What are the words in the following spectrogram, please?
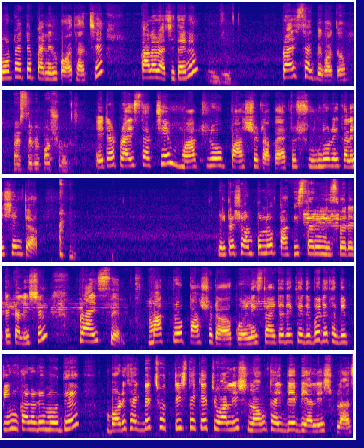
মোটা একটা প্যানেল করা থাকছে। কালার আছে তাই না? প্রাইস থাকবে কত? প্রাইস থাকবে পাঁচশো টাকা। এটার প্রাইস থাকছে মাত্র পাঁচশো টাকা। এত সুন্দর এই কালেকশনটা। এটা সম্পূর্ণ পাকিস্তানি ইন্সপায়ার একটা কালেকশন। প্রাইস সেম মাত্র পাঁচশো টাকা করে। নেক্সট আইটা দেখিয়ে দেবো। এটা থাকবে পিঙ্ক কালারের মধ্যে। বডি থাকবে ছত্রিশ থেকে চুয়াল্লিশ লং থাকবে বিয়াল্লিশ প্লাস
